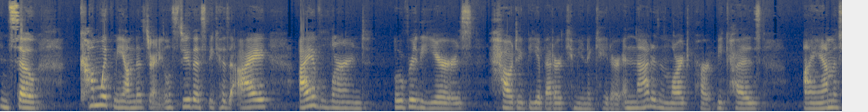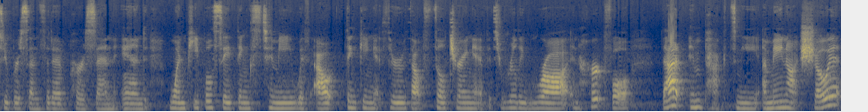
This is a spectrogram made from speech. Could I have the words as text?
And so come with me on this journey. Let's do this because i i have learned over the years how to be a better communicator and that is in large part because I am a super sensitive person, and when people say things to me without thinking it through, without filtering it, if it's really raw and hurtful, that impacts me. I may not show it,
